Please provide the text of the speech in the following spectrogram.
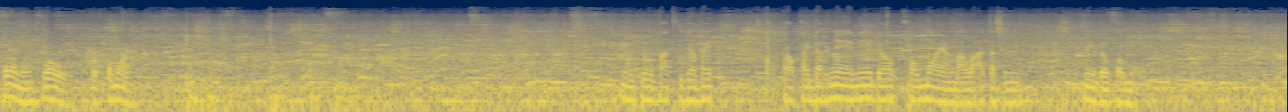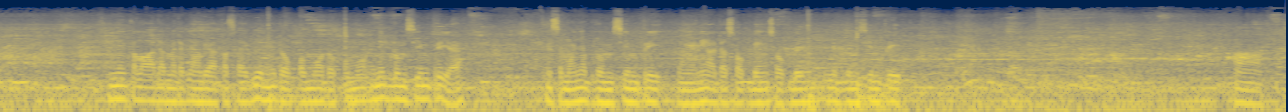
Keren ya? Wow Docomo ya. 64 GB providernya ini Docomo yang bawa atas ini. Ini Docomo ini kalau ada merek yang di atas lagi ini Docomo Docomo ini belum Simpri ya. Ini semuanya belum Simpri. Yang ini ada Softbank Softbank. Ini belum Simpri. Nah.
